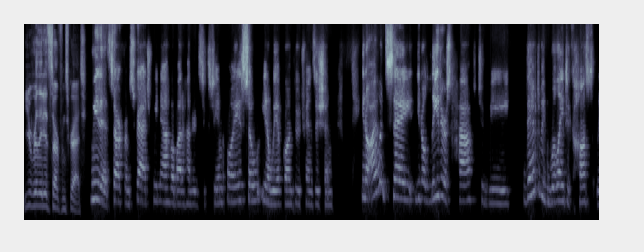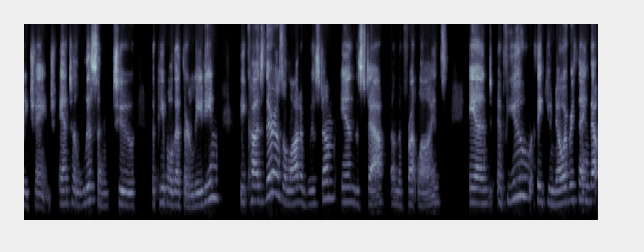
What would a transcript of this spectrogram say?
You really did start from scratch. We did start from scratch. We now have about 160 employees. So, you know, we have gone through transition. You know, I would say, you know, leaders have to be, they have to be willing to constantly change and to listen to the people that they're leading because there is a lot of wisdom in the staff on the front lines. And if you think you know everything, that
